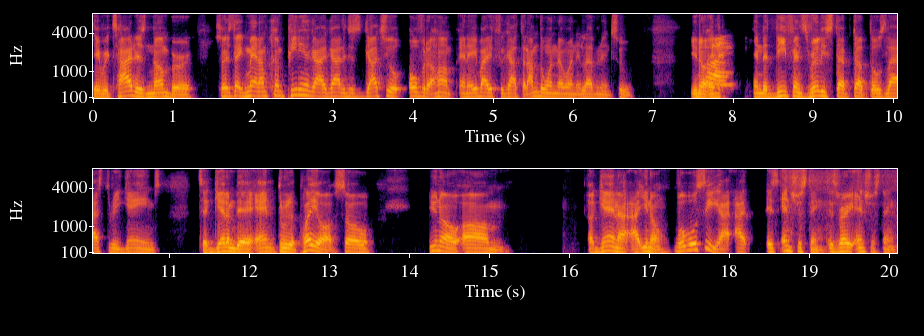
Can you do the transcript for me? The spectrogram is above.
They retired his number. So it's like, man, I'm competing a guy, a guy that just got you over the hump, and everybody forgot that I'm the one that won 11 and two. You know, right. and, and the defense really stepped up those last three games to get him there and through the playoffs. So, you know, um, again, I, I you know, well, we'll see. I, I, it's interesting. It's very interesting.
